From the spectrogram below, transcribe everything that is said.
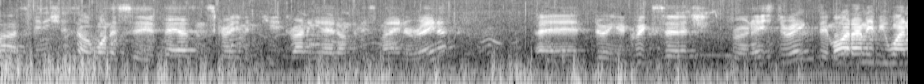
class finishes. I want to see a thousand screaming kids running out onto this main arena and doing a quick search for an Easter egg. There might only be one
